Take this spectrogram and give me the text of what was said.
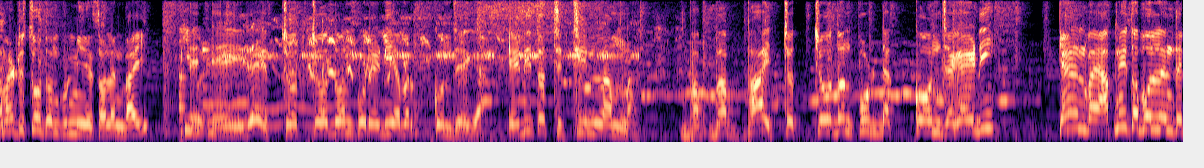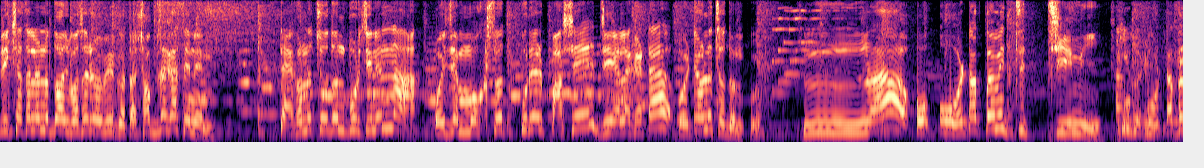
আমার একটু চোদনপুর নিয়ে চলেন ভাই। এই রে চোদনপুর এডি আবার কোন জায়গা? এডি তো চিনলাম না। ভাই চোদনপুরটা কোন জায়গা এডি? কেন ভাই? আপনি তো বললেন যে রিক্সা চালানো দশ বছরের অভিজ্ঞতা সব জায়গা চেনেন। তা এখনও চোদনপুর চিনেন না? ওই যে মকসুদপুরের পাশে যে এলাকাটা ওইটা হলো চোদনপুর। না ওটা তো আমি চিনি। ওটা তো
